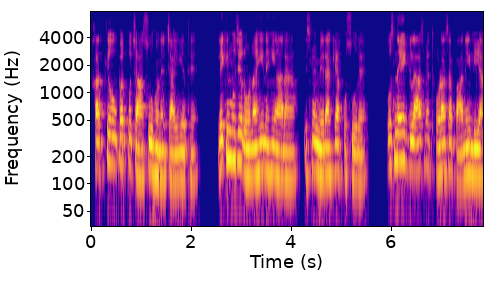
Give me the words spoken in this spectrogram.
خط کے اوپر کچھ آنسو ہونے چاہیے تھے، لیکن مجھے رونا ہی نہیں آ رہا۔ اس میں میرا کیا قصور ہے؟ اس نے ایک گلاس میں تھوڑا سا پانی لیا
